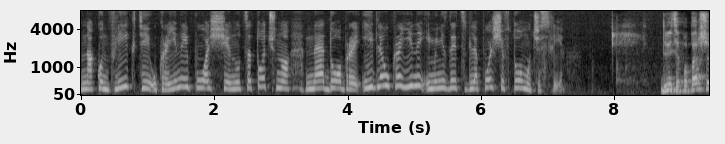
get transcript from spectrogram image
на конфлікті України і Польщі. Ну це точно не добре і для України, і мені здається, для Польщі в тому числі. Дивіться, по-перше,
